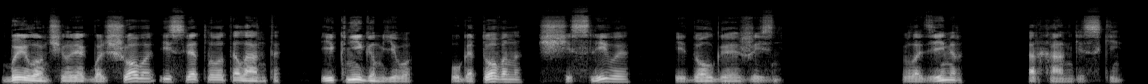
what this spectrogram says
Был он человек большого и светлого таланта, и книгам его уготована счастливая и долгая жизнь. Владимир Архангельский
